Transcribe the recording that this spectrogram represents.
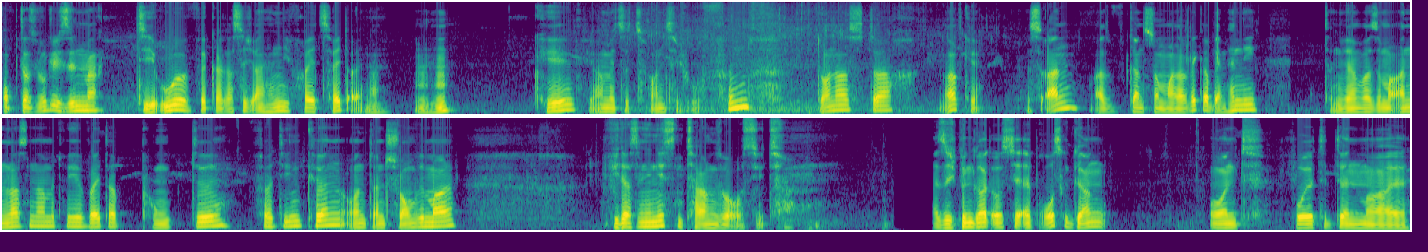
Ob das wirklich Sinn macht? Die Uhrwecker lasse ich an handyfreie Zeit erinnern. Mhm. Okay, wir haben jetzt 20.05 Uhr. Donnerstag. Okay. Ist an. Also ganz normaler Wecker beim Handy. Dann werden wir sie mal anlassen, damit wir hier weiter Punkte verdienen können. Und dann schauen wir mal, wie das in den nächsten Tagen so aussieht. Also ich bin gerade aus der App rausgegangen und wollte dann mal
